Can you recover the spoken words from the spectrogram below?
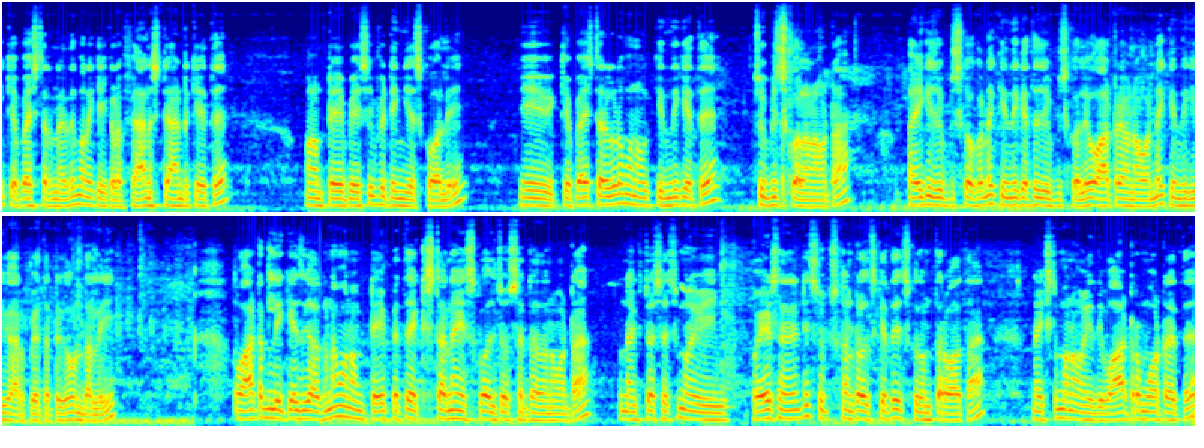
ఈ కెపాసిటర్ అనేది మనకి ఇక్కడ ఫ్యాన్ స్టాండ్కి అయితే మనం టేప్ వేసి ఫిట్టింగ్ చేసుకోవాలి. ఈ కెపాసిటర్ కూడా మనం కిందికి అయితే చూపించుకోవాలన్నమాట. పైకి చూపించుకోకుండా కిందికి అయితే చూపించుకోవాలి. వాటర్ ఏమైనా పడినా కిందికి కారిపోయేటట్టుగా ఉండాలి. వాటర్ లీకేజ్ కాకుండా మనం టేప్ అయితే ఎక్స్ట్రానే వేసుకోవాల్సి వస్తుంటుంది అనమాట నెక్స్ట్ వచ్చేసి మనం ఈ వైర్స్ అనేది స్విచ్ కంట్రోల్స్కి అయితే ఇచ్చుకుందాం తర్వాత. నెక్స్ట్ మనం ఇది వాటర్ మోటార్ అయితే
